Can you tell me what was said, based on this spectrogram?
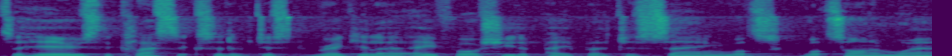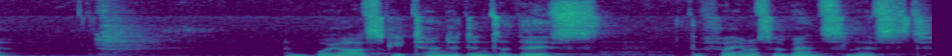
So here is the classic sort of just regular A4 sheet of paper, just saying what's, what's on and where. And Boyarsky turned it into this, the famous events list,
